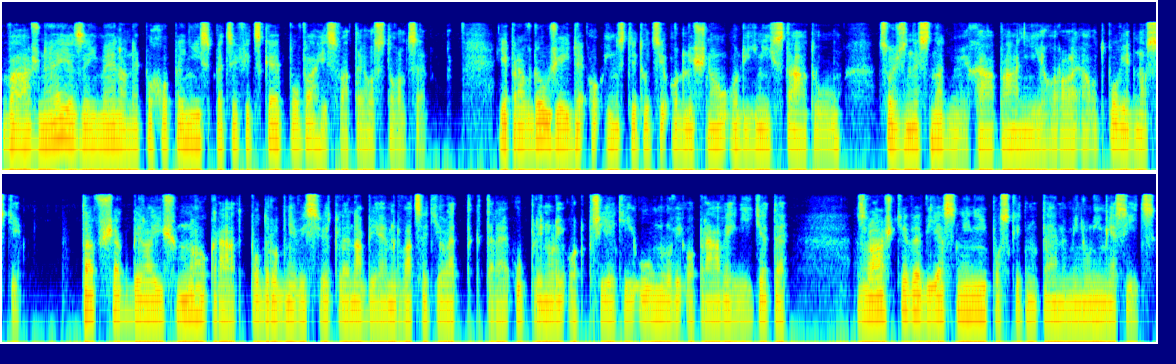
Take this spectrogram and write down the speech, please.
Vážné je zejména nepochopení specifické povahy svatého stolce. Je pravdou, že jde o instituci odlišnou od jiných států, což znesnadňuje chápání jeho role a odpovědnosti. Ta však byla již mnohokrát podrobně vysvětlena během 20 let, které uplynuly od přijetí úmluvy o právech dítěte zvláště ve vyjasnění poskytnutém minulý měsíc.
